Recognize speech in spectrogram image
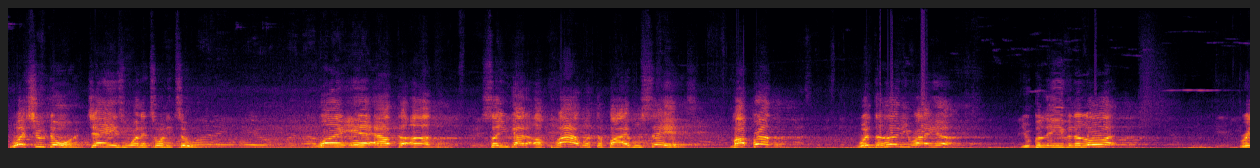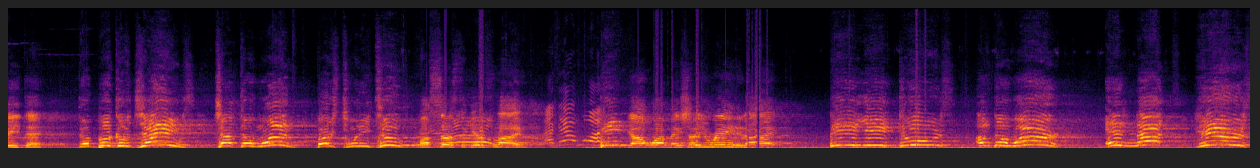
what you doing? James 1 and 22. One ear out the other. So you gotta apply what the Bible says. My brother, with the hoodie right here, you believe in the Lord? Read that. The book of James, chapter 1, verse 22. My sister, get a flyer. I got one. Be, Got one? Make sure you read it, all right? be ye doers of the word and not hearers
